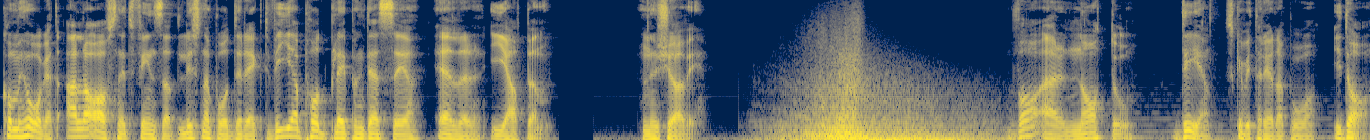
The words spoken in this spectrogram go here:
Kom ihåg att alla avsnitt finns att lyssna på direkt via podplay.se eller i appen. Nu kör vi! Vad är NATO? Det ska vi ta reda på idag.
